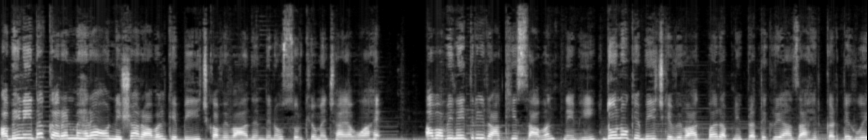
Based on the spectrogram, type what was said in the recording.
अभिनेता करण मेहरा और निशा रावल के बीच का विवाद इन दिनों सुर्खियों में छाया हुआ है। अब अभिनेत्री राखी सावंत ने भी दोनों के बीच के विवाद पर अपनी प्रतिक्रिया ज़ाहिर करते हुए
